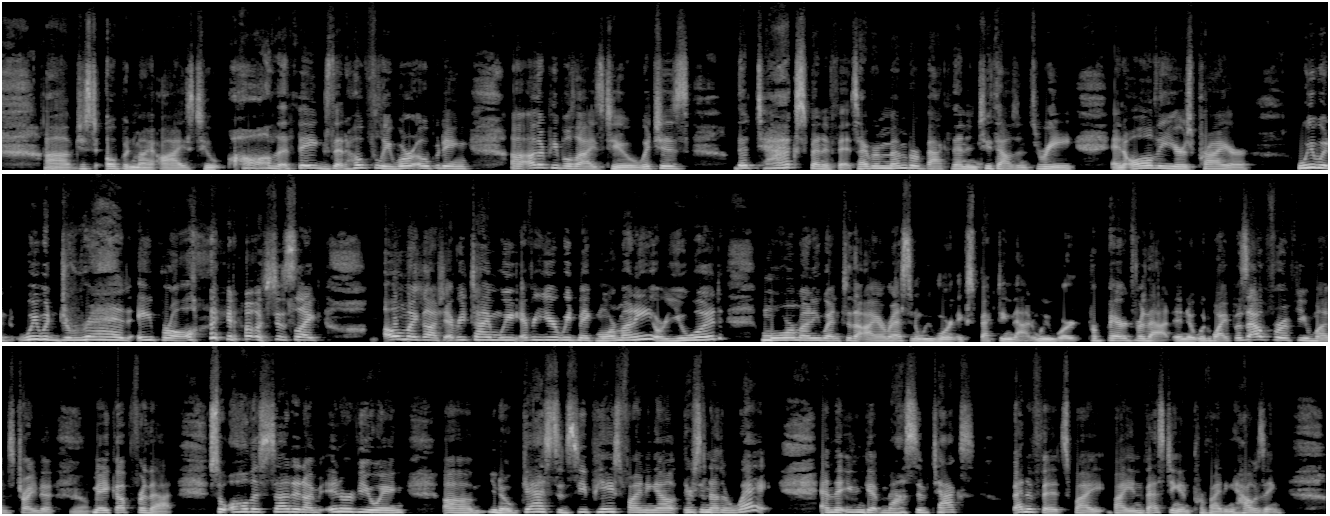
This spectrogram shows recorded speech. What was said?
uh, just opened my eyes to all the things that hopefully we're opening uh, other people's eyes to, which is the tax benefits. I remember back then in 2003 and all the years prior, we would we would dread April. you know, it's just like, oh my gosh, every time we every year we'd make more money, or you would, more money went to the IRS, and we weren't expecting that, and we weren't prepared for that, and it would wipe us out for a few months trying to yeah. make up for that. So all of a sudden, I'm interviewing, um, you know, guests and CPAs, finding out there's another way, and that you can get massive tax benefits by by investing and providing housing.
